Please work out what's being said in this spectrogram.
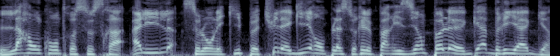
La rencontre ce sera à Lille. Selon l'équipe, Tuilagi remplacerait le Parisien Paul Gabriag.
